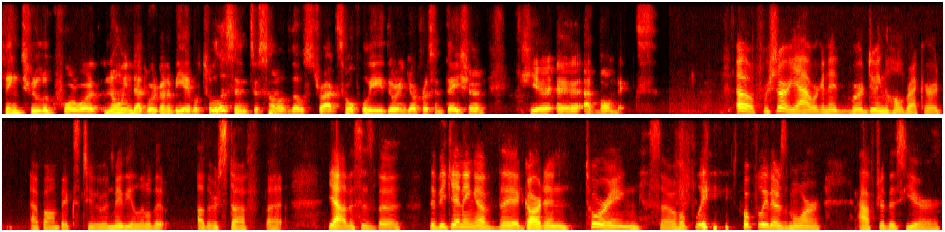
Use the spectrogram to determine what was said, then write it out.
thing to look forward, knowing that we're going to be able to listen to some of those tracks, hopefully during your presentation here uh, at Bombyx. Oh, for sure. Yeah, we're gonna we're doing the whole record at Bombyx too, and maybe a little bit other stuff. But yeah, this is the the beginning of the garden touring. So hopefully, hopefully there's more after this year.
